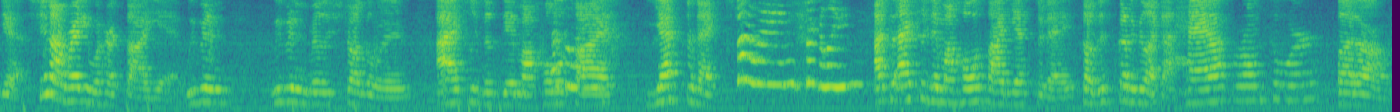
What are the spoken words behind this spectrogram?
Yeah, she's not ready with her side yet. We've been we've been really struggling. I actually just did my whole Struggling. side yesterday. Struggling, struggling. I actually did my whole side yesterday. So this is gonna be like a half room tour, but um,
